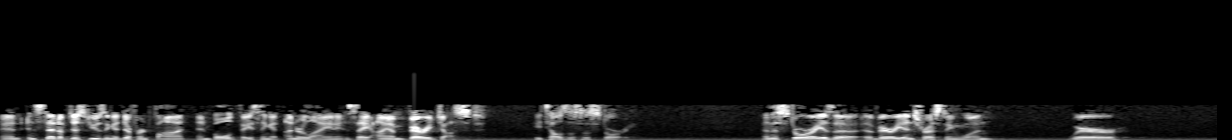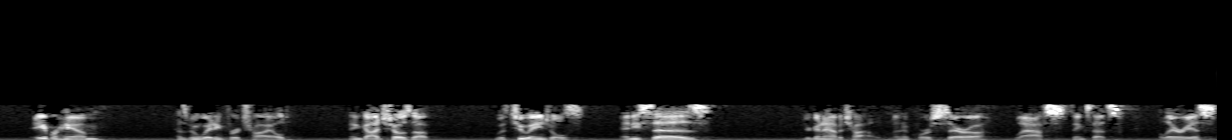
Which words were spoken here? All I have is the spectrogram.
And instead of just using a different font and bold facing it, underlining it, and say, I am very just, He tells us a story. And the story is a, a very interesting one where Abraham has been waiting for a child, and God shows up with two angels, and he says, You're going to have a child. And of course, Sarah laughs, thinks that's hilarious.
